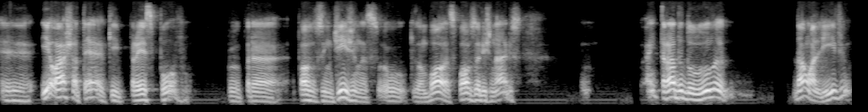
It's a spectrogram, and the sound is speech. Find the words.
É, e eu acho até que para esse povo, para povos indígenas ou quilombolas, povos originários, a entrada do Lula dá um alívio,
